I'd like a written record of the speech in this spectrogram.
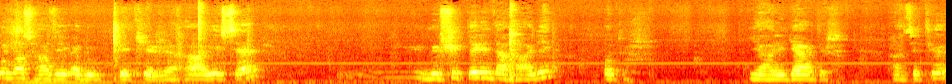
Bu nasıl Hazreti Ebu Bekir hali ise mürşitlerin de hali odur. Yadigardır. Hazreti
